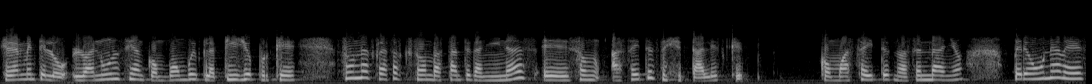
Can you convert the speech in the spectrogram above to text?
generalmente lo, lo anuncian con bombo y platillo porque son unas grasas que son bastante dañinas, eh, son aceites vegetales que como aceites no hacen daño, pero una vez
